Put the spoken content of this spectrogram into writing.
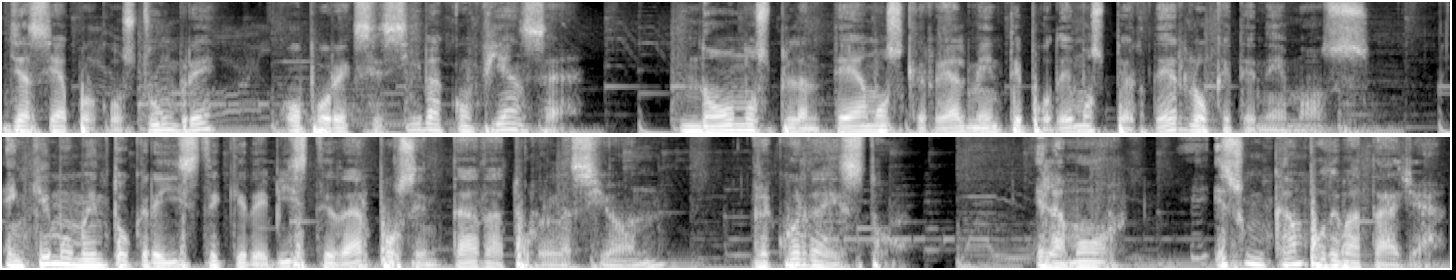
ya sea por costumbre o por excesiva confianza. No nos planteamos que realmente podemos perder lo que tenemos. ¿En qué momento creíste que debiste dar por sentada tu relación? Recuerda esto, el amor es un campo de batalla.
